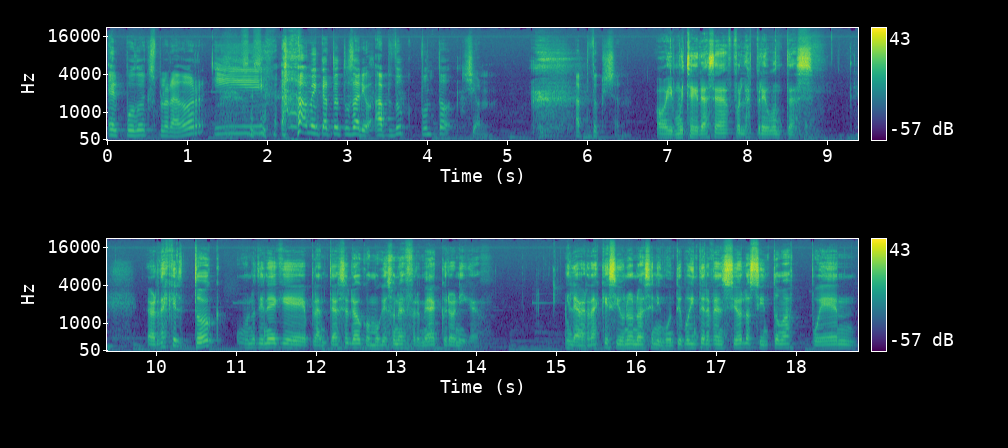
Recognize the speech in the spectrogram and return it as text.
El Pudo Explorador y... Ah, Me encantó tu usuario, abduc.tion. Abduction. Oye, muchas gracias por las preguntas. La verdad es que el TOC uno tiene que planteárselo como que es una enfermedad crónica. Y la verdad es que si uno no hace ningún tipo de intervención, los síntomas pueden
